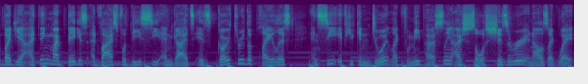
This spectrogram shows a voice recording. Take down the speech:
But yeah i think my biggest advice for these cn guides is go through the playlist and see if you can do it. Like for me personally i saw shizuru and i was like wait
